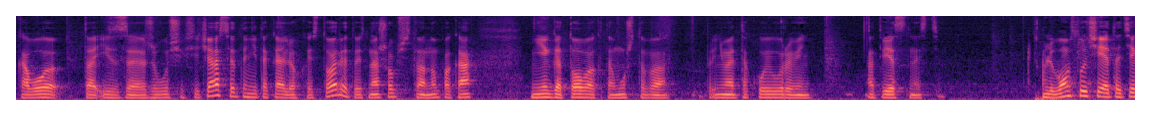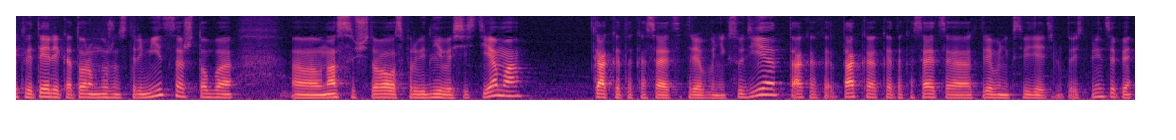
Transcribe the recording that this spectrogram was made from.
кого-то из живущих сейчас, это не такая легкая история. То есть наше общество, оно пока не готово к тому, чтобы принимать такой уровень ответственности. В любом случае, это те критерии, к которым нужно стремиться, чтобы Э, у нас существовала справедливая система, как это касается требований к судье, так как, так как это касается требований к свидетелю. То есть, в принципе,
